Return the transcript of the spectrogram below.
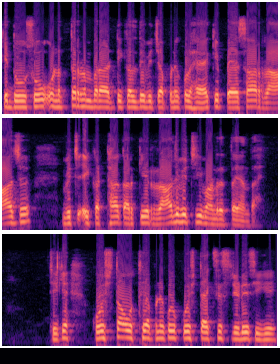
ਕਿ 269 ਨੰਬਰ ਆਰਟੀਕਲ ਦੇ ਵਿੱਚ ਆਪਣੇ ਕੋਲ ਹੈ ਕਿ ਪੈਸਾ ਰਾਜ ਵਿੱਚ ਇਕੱਠਾ ਕਰਕੇ ਰਾਜ ਵਿੱਚ ਹੀ ਵੰਡ ਦਿੱਤਾ ਜਾਂਦਾ ਹੈ। ਠੀਕ ਹੈ? ਕੁਝ ਤਾਂ ਉੱਥੇ ਆਪਣੇ ਕੋਲ ਕੁਝ ਟੈਕਸਸ ਜਿਹੜੇ ਸੀਗੇ,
